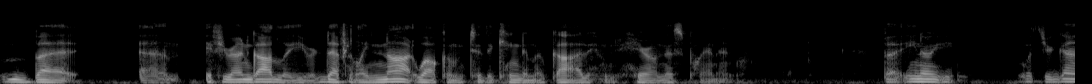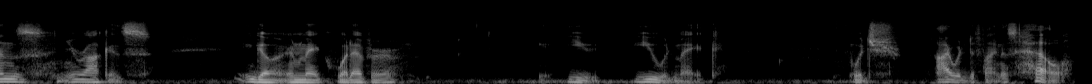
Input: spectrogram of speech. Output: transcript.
but um, if you're ungodly, you're definitely not welcome to the kingdom of God here on this planet. But you know, with your guns and your rockets, you go and make whatever you you would make, which I would define as hell.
